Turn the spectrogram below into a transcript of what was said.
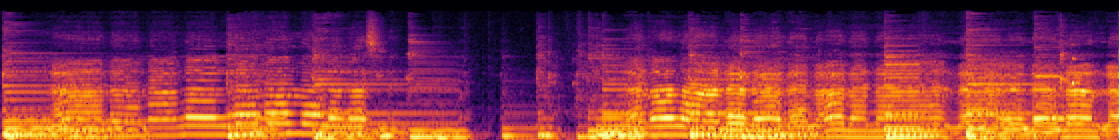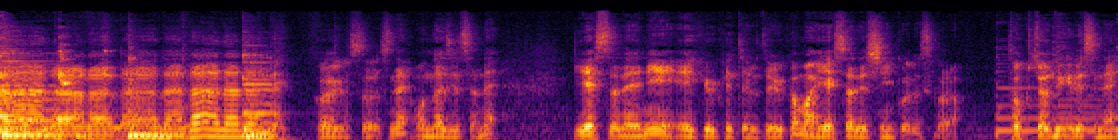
ララララララララですねラララララララララララララララララララねこれそうですね。同じですよね。イエスタデーに影響を受けてるというかまあイエスタデー進行ですから。特徴的ですね。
